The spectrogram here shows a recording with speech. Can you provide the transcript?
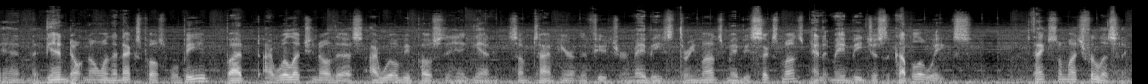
And again, don't know when the next post will be, but I will let you know this. I will be posting again sometime here in the future. Maybe three months, maybe six months, and it may be just a couple of weeks. Thanks so much for listening.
